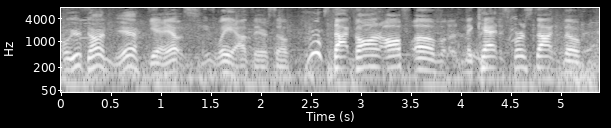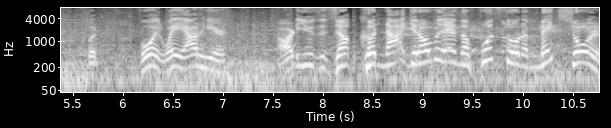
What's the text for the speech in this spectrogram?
Oh, you're done. Yeah. Yeah, was, he's way out there. So stock gone off of Nakat's first stock though, but Void way out here. Already used his jump, could not get over there in the footstool to make sure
